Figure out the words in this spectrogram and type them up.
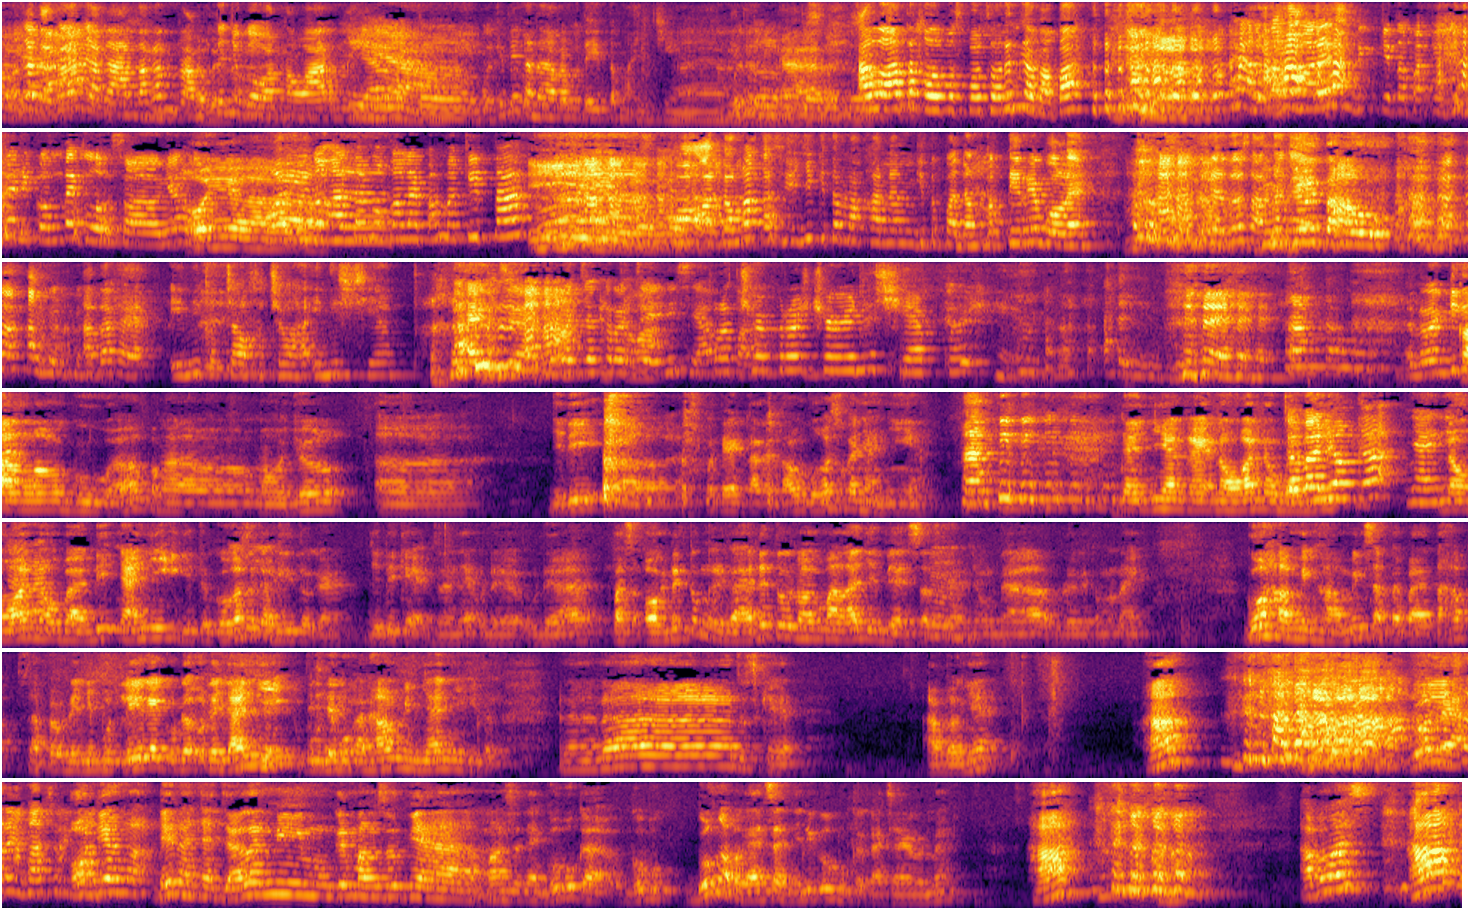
Enggak, tapi kan karena Ata kan rambutnya juga warna-warni. Iya, betul, Mungkin dia karena rambutnya hitam aja. Betul, Kan? betul, betul. Halo Ata kalau mau sponsorin nggak apa-apa. Atau kemarin kita pakai juga di konten loh soalnya oh iya Oh, iya. Itu Ata mau collab sama kita iya Oh, atau enggak kasih aja kita makanan gitu padang petirnya boleh. Terus terus Ata kayak tahu Ata kayak ini kecoa-kecoa ini siapa? aja kerja-kerja ini siapa Kecoa-kecoa ini siapa? Lagi kan? kalau gua pengalaman mau eh, jadi eh, seperti yang kalian tahu gua kan suka nyanyi ya. Nyanyi yang kayak no one nobody. Coba dong kak nyanyi no one sekarang. nobody nyanyi gitu. Gue kan suka gitu kan. Jadi kayak misalnya udah udah pas order tuh nggak ada tuh normal aja biasa. Sebenarnya udah udah ketemu naik. Gue humming humming sampai pada tahap sampai udah nyebut lirik udah udah nyanyi. Udah bukan humming nyanyi gitu. Nah, nah, nah, terus kayak abangnya hah? Gue kayak sering banget, sering oh dia nggak dia nanya jalan nih mungkin maksudnya. Maksudnya gue buka gue bu, gue nggak pakai headset jadi gue buka kaca helmnya. Hah? Apa mas? Hah?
